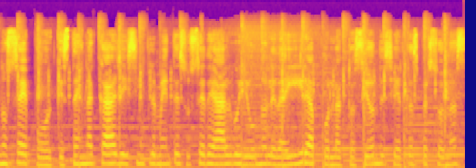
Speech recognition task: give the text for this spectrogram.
no sé, porque está en la calle y simplemente sucede algo y uno le da ira por la actuación de ciertas personas,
